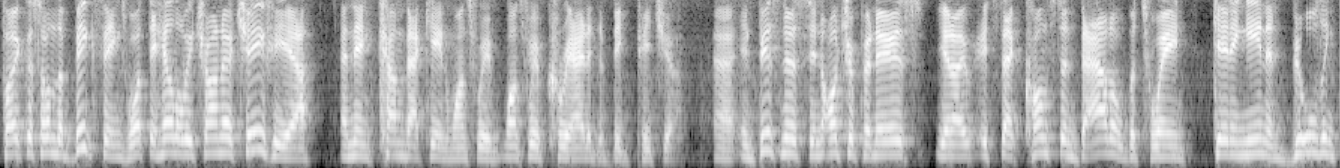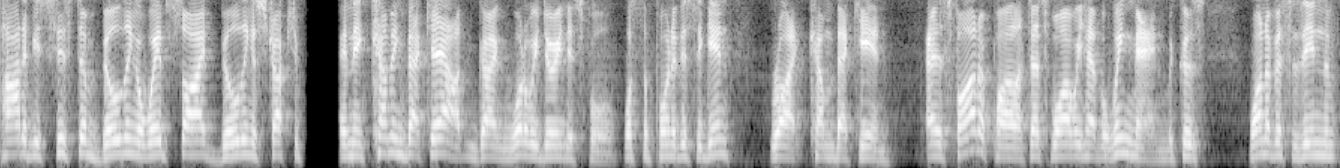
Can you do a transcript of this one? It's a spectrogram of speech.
focus on the big things. What the hell are we trying to achieve here? And then come back in once we've, once we've created the big picture. Uh, in business, in entrepreneurs, you know, it's that constant battle between getting in and building part of your system, building a website, building a structure, and then coming back out and going, what are we doing this for? What's the point of this again? Right, come back in. As fighter pilots, that's why we have a wingman because one of us is in the,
